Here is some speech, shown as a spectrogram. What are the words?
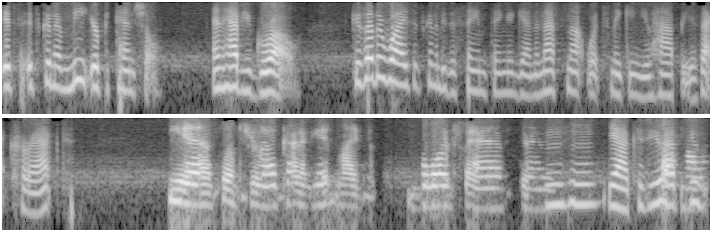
It's it's going to meet your potential and have you grow. Because otherwise, it's going to be the same thing again, and that's not what's making you happy. Is that correct? Yeah, so true. I kind of get like bored fast and Mhm. Yeah, because you have you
